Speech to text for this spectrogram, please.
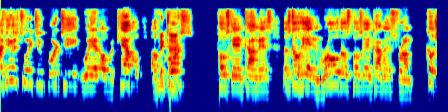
a huge 22-14 win over Campbell. Of Big course, post-game comments. Let's go ahead and roll those post-game comments from Coach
